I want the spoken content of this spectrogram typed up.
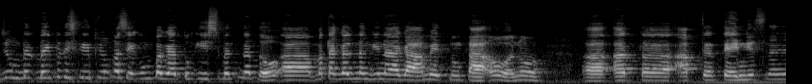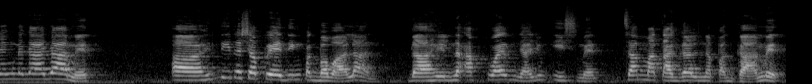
yung by prescription kasi, kumbaga, itong easement na to, ah, matagal nang ginagamit ng tao, ano, Ah, at ah, after 10 years na niyang nagagamit, ah, hindi na siya pwedeng pagbawalan dahil na-acquire niya yung easement sa matagal na paggamit.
